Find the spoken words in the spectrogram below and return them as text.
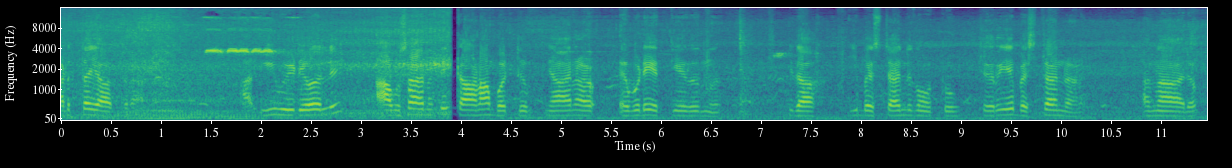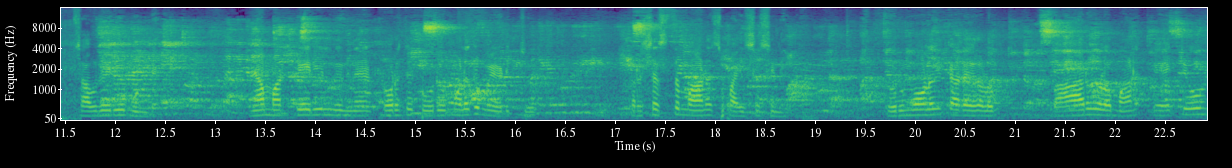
അടുത്ത യാത്ര. ഈ വീഡിയോയിൽ അവസാനത്തിൽ കാണാൻ പറ്റും ഞാൻ എവിടെ എത്തിയതെന്ന്. ഇതാ ഈ ബസ് സ്റ്റാൻഡ് നോക്കൂ. ചെറിയ ബസ് സ്റ്റാൻഡാണ് എന്നാലും സൗകര്യമുണ്ട് ഞാൻ മട്ടേരിയിൽ നിന്ന് കുറച്ച് കുരുമുളക് മേടിച്ചു. പ്രശസ്തമാണ് സ്പൈസസിന് കുരുമുളക് കടകളും ബാറുകളുമാണ് ഏറ്റവും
